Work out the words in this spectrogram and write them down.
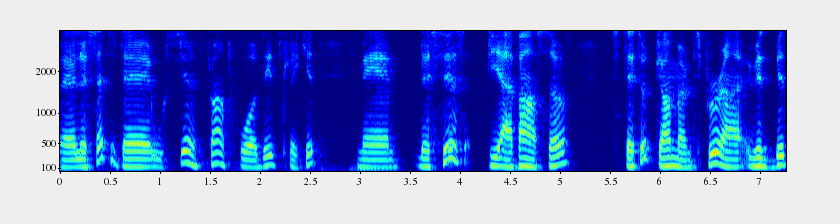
euh, le 7 était aussi un petit peu en 3D, tout le kit, mais le 6, puis avant ça, c'était tout comme un petit peu en 8 bits.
